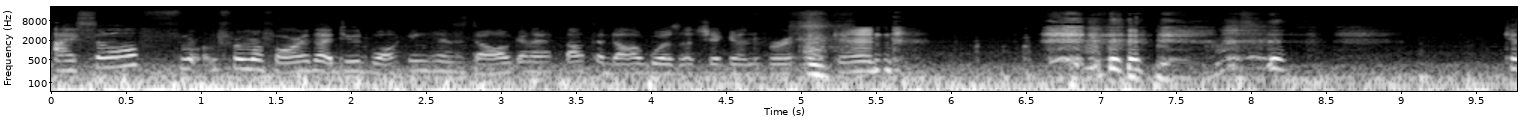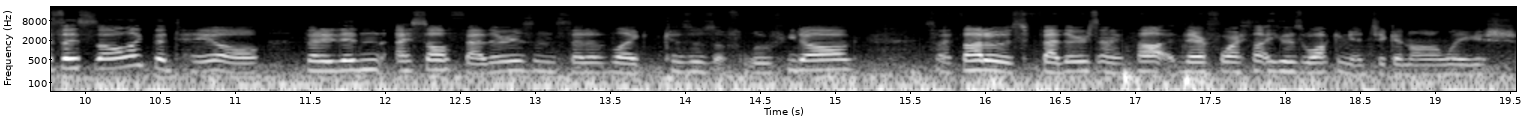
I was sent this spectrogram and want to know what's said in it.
I saw from afar that dude walking his dog, and I thought the dog was a chicken for a second. Because I saw like the tail, but I didn't. I saw feathers instead of like, because it was a floofy dog. So I thought it was feathers, and I thought, therefore, I thought he was walking a chicken on a leash.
